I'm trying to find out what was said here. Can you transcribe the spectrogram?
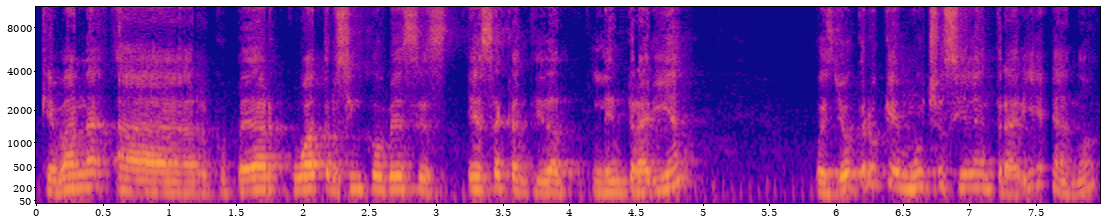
que van a, recuperar cuatro o cinco veces esa cantidad, ¿le entrarían? pues yo creo que muchos sí le entrarían, ¿no?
